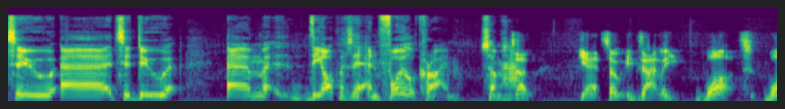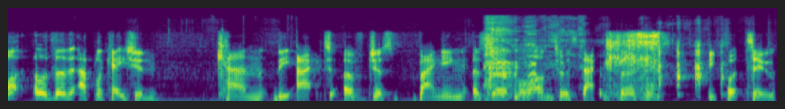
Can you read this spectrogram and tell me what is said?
to uh, to do um, the opposite and foil crime somehow. So, yeah, so exactly. What what other application can the act of just banging a circle onto a stack of circles be put to?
